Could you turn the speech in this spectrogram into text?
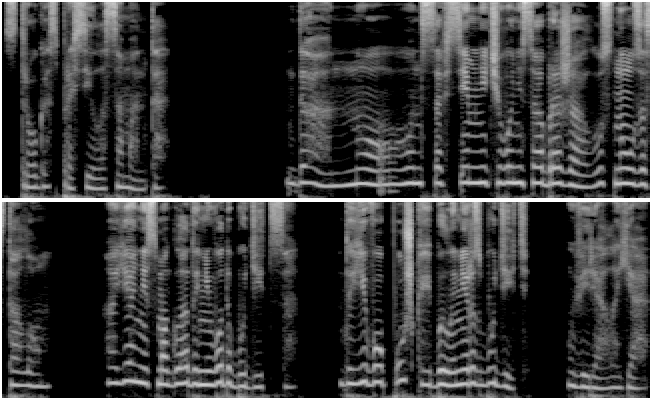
строго спросила Саманта. Да, но он совсем ничего не соображал, уснул за столом. А я не смогла до него добудиться. Да его пушкой было не разбудить, уверяла я.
